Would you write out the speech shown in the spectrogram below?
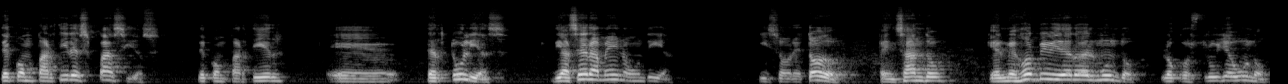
de compartir espacios, de compartir eh, tertulias, de hacer ameno un día y sobre todo pensando que el mejor vividero del mundo lo construye uno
